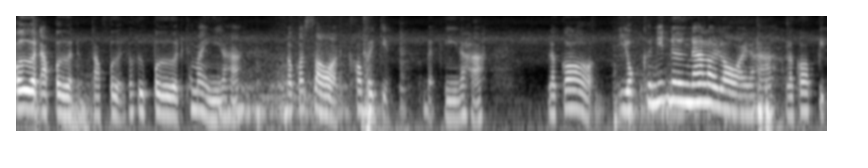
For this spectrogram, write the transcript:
เปิดอะเปิดตาเปิดก็คือเปิดขึ้นมาอย่างนี้นะคะ แล้วก็สอดเข้าไปเก็บแบบนี้นะคะ แล้วก็ยกขึ้นนิดนึงหน้าลอยๆนะคะ แล้วก็ปิด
